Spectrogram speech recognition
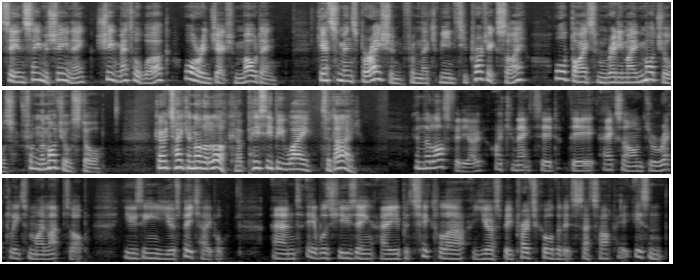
CNC machining, sheet metal work, or injection moulding. Get some inspiration from their community project site or buy some ready-made modules from the module store. Go take another look at PCBWay today. In the last video I connected the X-Arm directly to my laptop using a USB cable and it was using a particular USB protocol that it's set up. It isn't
